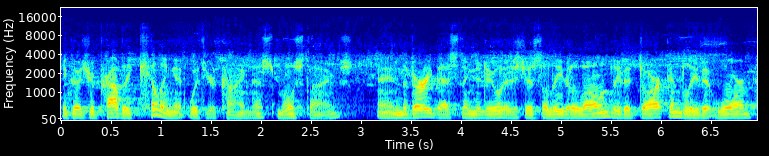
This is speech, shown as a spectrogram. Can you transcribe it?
because you're probably killing it with your kindness most times. And the very best thing to do is just to leave it alone, leave it darkened, leave it warm,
